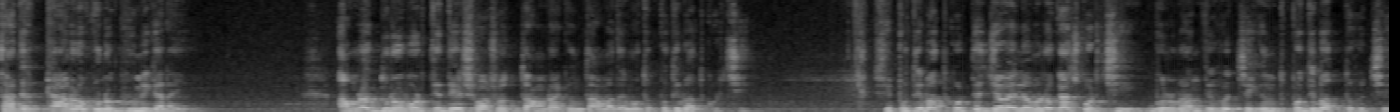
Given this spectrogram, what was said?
তাদের কারও কোনো ভূমিকা নাই। আমরা দূরবর্তী দেশ হওয়া সত্ত্বেও আমরা কিন্তু আমাদের মতো প্রতিবাদ করছি। সে প্রতিবাদ করতে যেও এলোমেলো কাজ করছি ভুলভ্রান্তি হচ্ছে, কিন্তু প্রতিবাদ তো হচ্ছে।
